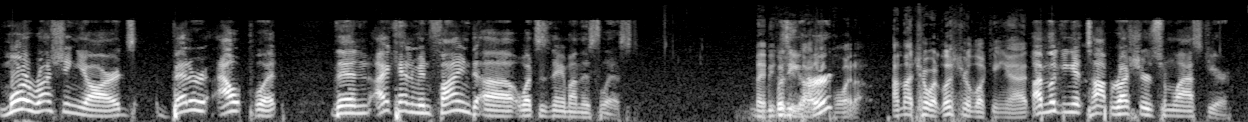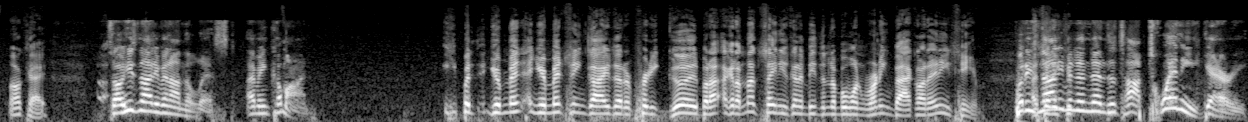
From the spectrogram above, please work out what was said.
more rushing yards, better output than I can't even find. Uh, what's his name on this list? Maybe Was he hurt? unemployed. I'm not sure what list you're looking at. I'm looking at top rushers from last year. Okay. So he's not even on the list. I mean, come on. He, but you're men- and you're mentioning guys that are pretty good, but I, again, I'm not saying he's going to be the number one running back on any team. But he's I not he even could- in the top 20, Gary.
